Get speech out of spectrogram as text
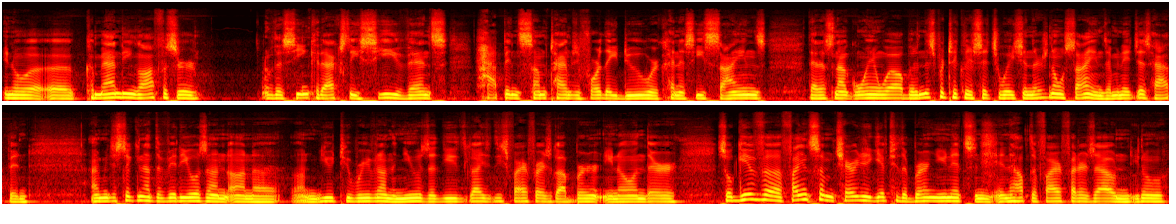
you know, a, a commanding officer of the scene could actually see events happen sometimes before they do or kind of see signs that it's not going well. But in this particular situation, there's no signs. I mean, it just happened. I mean, just looking at the videos on on uh, on YouTube or even on the news that these guys, these firefighters got burnt, you know, and they're so give uh, find some charity to give to the burn units and, and help the firefighters out, and you know,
